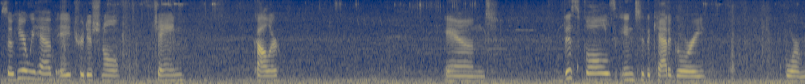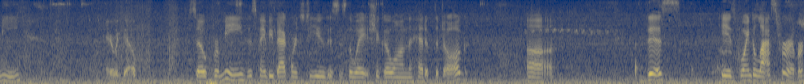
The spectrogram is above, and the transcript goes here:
So here we have a traditional chain collar and this falls into the category for me. There we go. So for me, this may be backwards to you. This is the way it should go on the head of the dog. Uh, this is going to last forever,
